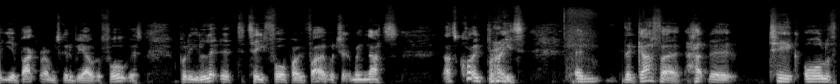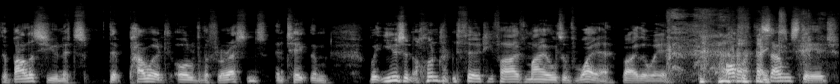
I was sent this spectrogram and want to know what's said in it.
your background's going to be out of focus. But he lit it to T4.5, which I mean that's that's quite bright. And the gaffer had to take all of the ballast units that powered all of the fluorescents and take them with using 135 miles of wire, by the way, off the soundstage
